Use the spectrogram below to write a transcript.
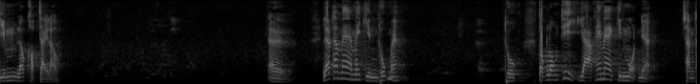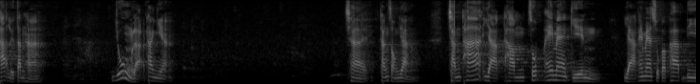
ยิ้มแล้วขอบใจเรา เออ แล้วถ้าแม่ไม่กินทุกไหมทุก ตกลงที่อยากให้แม่กินหมดเนี่ย ฉันทะหรือตัณหา ยุ่งละถ้าเงี้ย ใช่ ทั้งสองอย่าง ฉันทะอยากทำซุปให้แม่กิน อยากให้แม่สุขภาพดี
